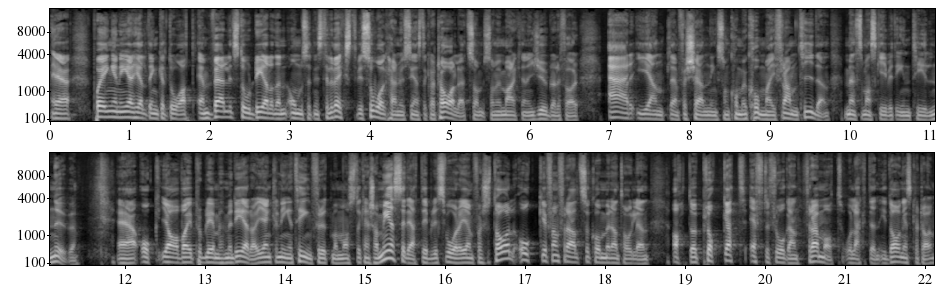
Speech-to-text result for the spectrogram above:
Eh, poängen är helt enkelt då att en väldigt stor del av den omsättningstillväxt vi såg här nu senaste kvartalet, som, som marknaden jublade för, är egentligen försäljning som kommer komma i framtiden, men som man skrivit in till nu. Eh, och ja, vad är problemet med det då? Egentligen ingenting, förutom man måste kanske ha med sig det, att det blir svåra jämförelsetal och eh, framförallt så kommer det antagligen, ja, du har plockat efterfrågan framåt och lagt den i dagens kvartal.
